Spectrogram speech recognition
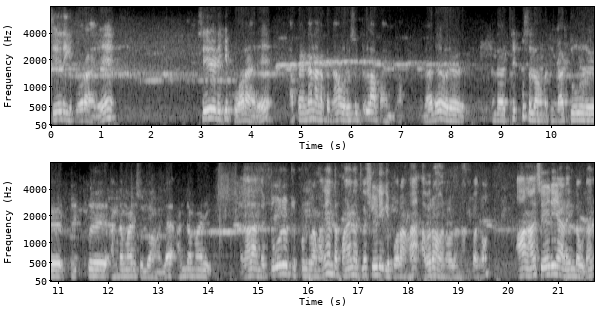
ஷீரடிக்கு போறாரு. ஷீரடிக்கு போறாரு. அப்ப என்ன நடக்குதுன்னா ஒரு சுற்றுலா பயணம். அதாவது ஒரு அந்த ட்ரிப்பு சொல்லுவாங்க பார்த்தீங்களா டூரு ட்ரிப்பு அந்த மாதிரி சொல்லுவாங்கல்ல அந்த மாதிரி. அதனால அந்த டூரு ட்ரிப்புன்ற மாதிரி அந்த பயணத்தில் ஷீரடிக்கு போகிறாங்க அவரும் அவனோட நண்பரும். ஆனால் ஷீரடியை அடைந்தவுடன்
